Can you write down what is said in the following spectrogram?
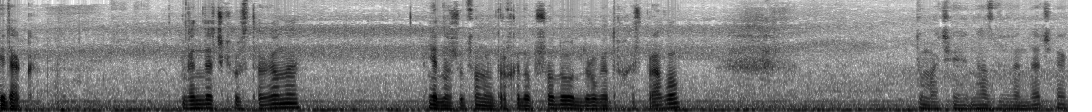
I tak. Wędeczki ustawione. Jedna rzucona trochę do przodu, druga trochę w prawo. Tu macie nazwy wędeczek.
